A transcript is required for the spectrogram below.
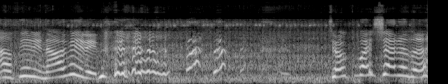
aferin aferin. Çok başarılı.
